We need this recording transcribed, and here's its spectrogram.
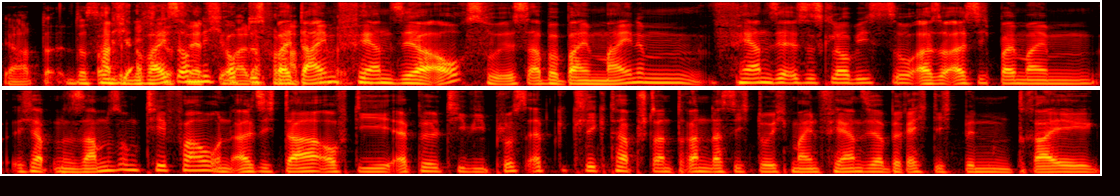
ja, das Und hatte ich mich weiß auch nicht, ob Mal das bei deinem. Fernseher auch so ist, aber bei meinem Fernseher ist es, glaube ich, so. Also als ich bei meinem, ich habe eine Samsung TV und als ich da auf die Apple TV Plus App geklickt habe, stand dran, dass ich durch meinen Fernseher berechtigt bin, drei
